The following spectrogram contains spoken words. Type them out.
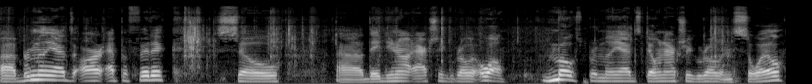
Uh, bromeliads are epiphytic, so uh, they do not actually grow... Well, most bromeliads don't actually grow in soil.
